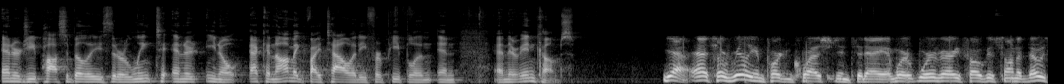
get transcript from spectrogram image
energy possibilities that are linked to you know economic vitality for people and, and and their incomes. Yeah, that's a really important question today, and we're we're very focused on it. Those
